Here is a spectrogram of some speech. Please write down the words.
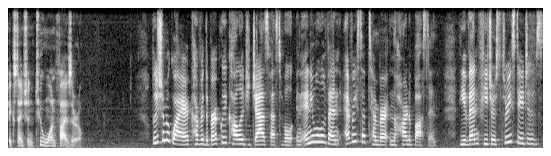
extension 2150. Lucia McGuire covered the Berklee College Jazz Festival, an annual event every September in the heart of Boston. The event features three stages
